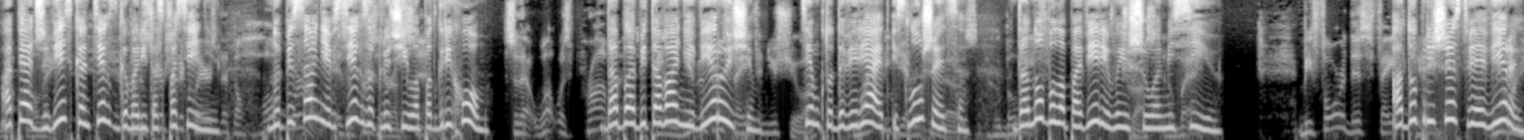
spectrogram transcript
Опять же, весь контекст говорит о спасении. Но Писание всех заключило под грехом, дабы обетование верующим, тем, кто доверяет и слушается, дано было по вере в Иешуа Мессию. А до пришествия веры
